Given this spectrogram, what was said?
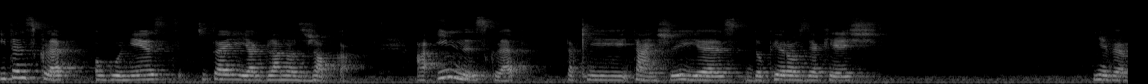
I ten sklep ogólnie jest tutaj jak dla nas żabka. A inny sklep, taki tańszy, jest dopiero z jakieś nie wiem,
